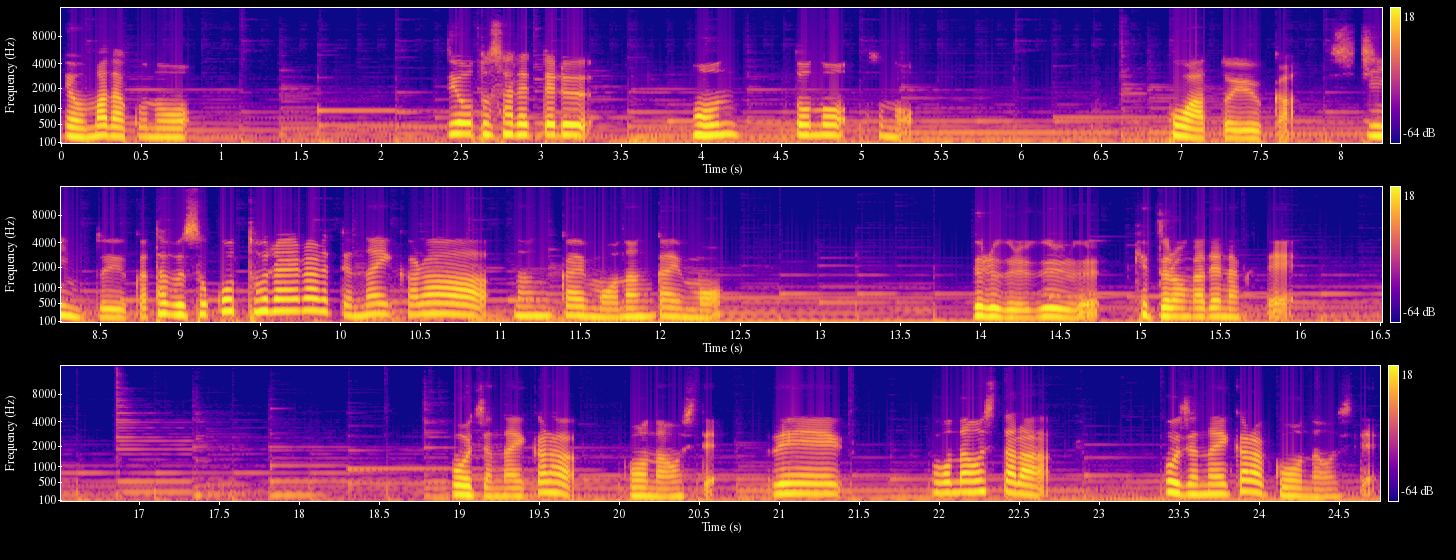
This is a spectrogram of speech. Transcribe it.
でもまだこの必要とされてる本当のそのコアというか芯というか多分そこを捉えられてないから何回も何回もぐるぐるぐるぐる結論が出なくてこうじゃないからこう直して。でこう直したらこうじゃないからこう直して。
